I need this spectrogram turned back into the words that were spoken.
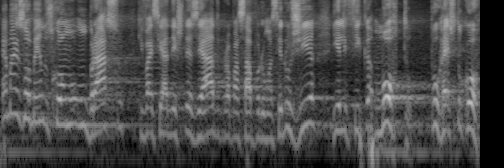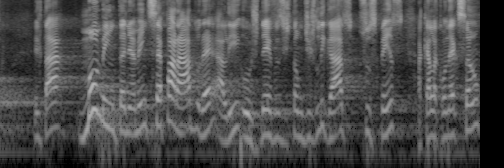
É mais ou menos como um braço que vai ser anestesiado para passar por uma cirurgia e ele fica morto para o resto do corpo ele está momentaneamente separado, né? ali os nervos estão desligados, suspensos, aquela conexão,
